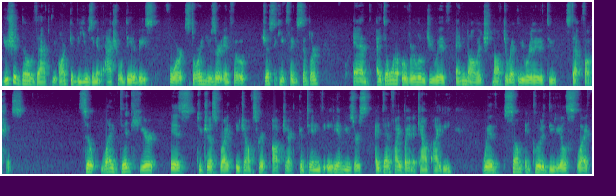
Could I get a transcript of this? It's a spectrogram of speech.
you should know that we aren't going to be using an actual database for storing user info just to keep things simpler, and I don't want to overload you with any knowledge not directly related to step functions. So what I did here is to just write a JavaScript object containing the ATM users identified by an account ID with some included details like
